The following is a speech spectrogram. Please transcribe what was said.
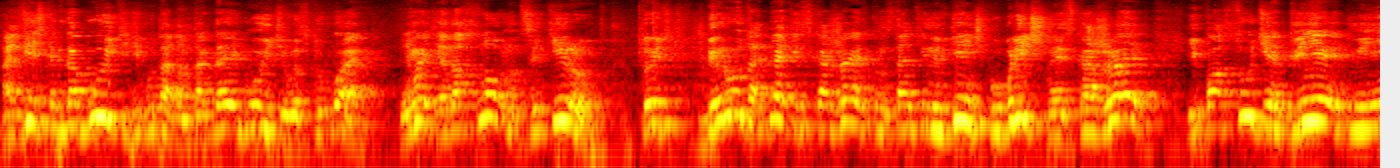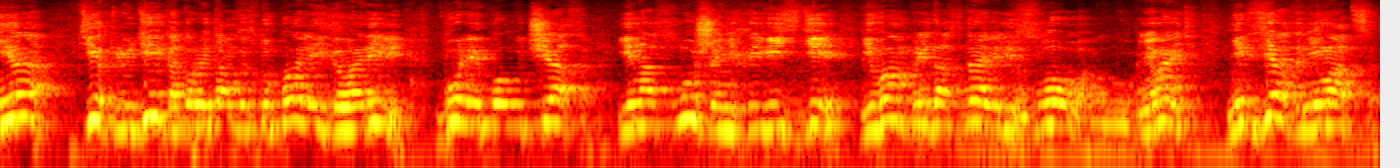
А здесь, когда будете депутатом, тогда и будете выступать. Понимаете, я дословно цитирую. То есть берут, опять искажает Константин Евгеньевич, публично искажает, и по сути обвиняет меня, тех людей, которые там выступали и говорили более получаса, и на слушаниях, и везде, и вам предоставили слово. Понимаете, нельзя заниматься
